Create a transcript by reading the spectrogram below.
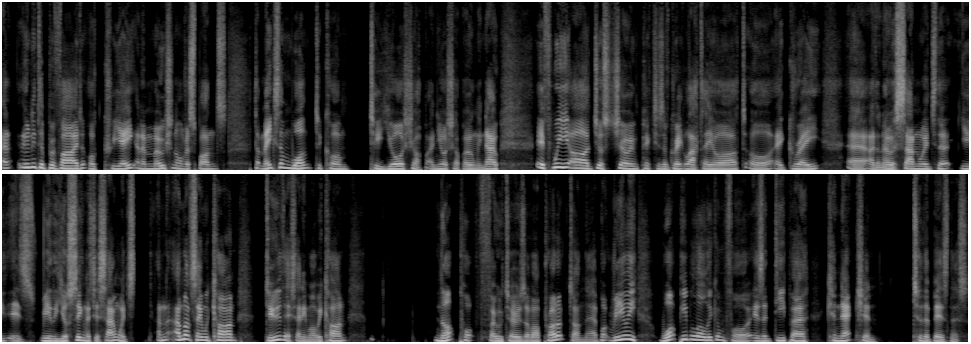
and we need to provide or create an emotional response that makes them want to come to your shop and your shop only. Now, if we are just showing pictures of great latte art or a great, uh, I don't know, a sandwich that you, is really your signature sandwich, and I'm not saying we can't do this anymore. We can't not put photos of our product on there, but really what people are looking for is a deeper connection to the business.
